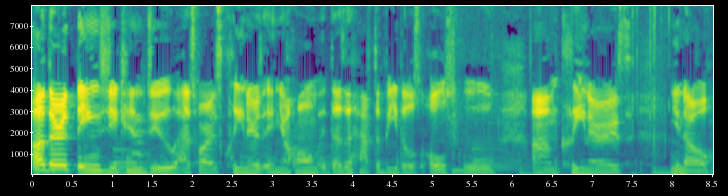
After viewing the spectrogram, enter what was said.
other things you can do as far as cleaners in your home. It doesn't have to be those old school um, cleaners. You know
